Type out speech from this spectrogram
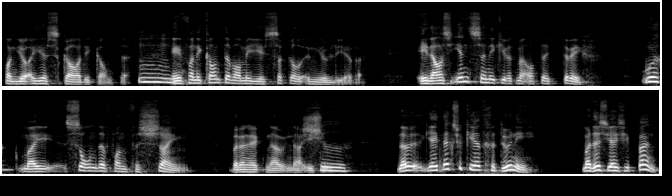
van jou eie skadukante mm -hmm. en van die kante waarmee jy sukkel in jou lewe. En daar's een sinnetjie wat my altyd tref ook my sonde van versuim bring ek nou na u toe. Nou jy het niks verkeerd gedoen nie. Maar dis jy's die punt.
